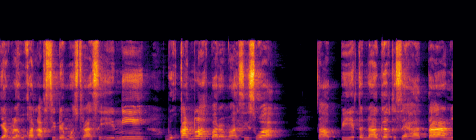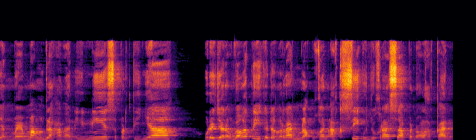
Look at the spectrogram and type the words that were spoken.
yang melakukan aksi demonstrasi ini bukanlah para mahasiswa, tapi tenaga kesehatan yang memang belakangan ini sepertinya udah jarang banget nih kedengeran melakukan aksi unjuk rasa penolakan.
